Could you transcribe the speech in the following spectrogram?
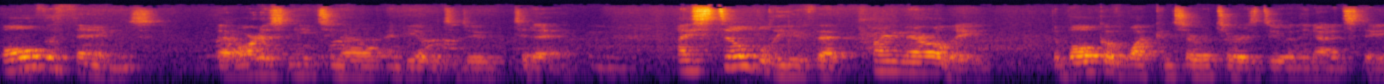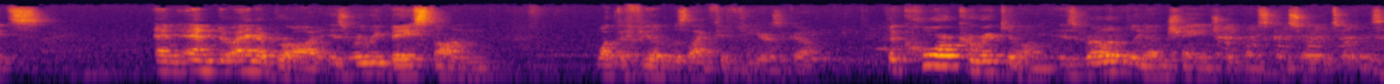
all the things that artists need to know and be able to do today. I still believe that primarily the bulk of what conservatories do in the United States and, and, and abroad is really based on what the field was like 50 years ago. The core curriculum is relatively unchanged at most conservatories.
